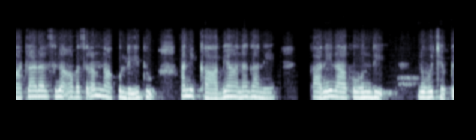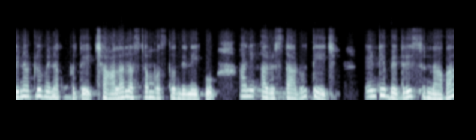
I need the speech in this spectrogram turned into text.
మాట్లాడాల్సిన అవసరం నాకు లేదు అని కావ్య అనగానే కానీ నాకు ఉంది. నువ్వు చెప్పినట్లు వినకపోతే చాలా నష్టం వస్తుంది నీకు అని అరుస్తాడు తేజ్. ఏంటి బెదిరిస్తున్నావా?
